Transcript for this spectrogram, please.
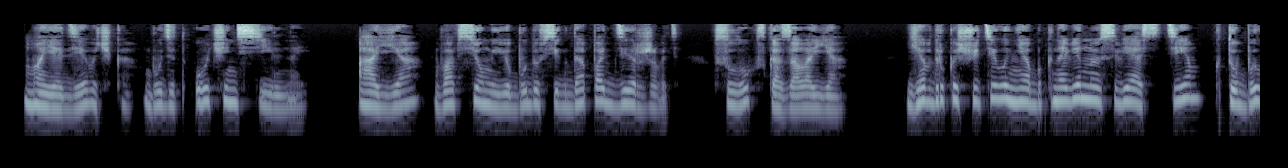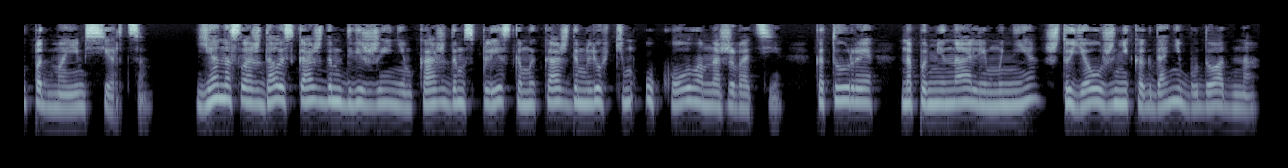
Моя девочка будет очень сильной, а я во всем ее буду всегда поддерживать, вслух сказала я. Я вдруг ощутила необыкновенную связь с тем, кто был под моим сердцем. Я наслаждалась каждым движением, каждым всплеском и каждым легким уколом на животе, которые напоминали мне, что я уже никогда не буду одна.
